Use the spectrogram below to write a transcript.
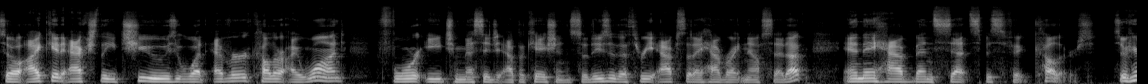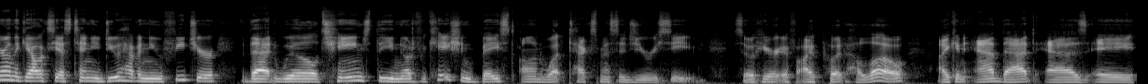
So I could actually choose whatever color I want for each message application. So these are the three apps that I have right now set up and they have been set specific colors. So here on the Galaxy S10, you do have a new feature that will change the notification based on what text message you receive. So here, if I put hello, I can add that as a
